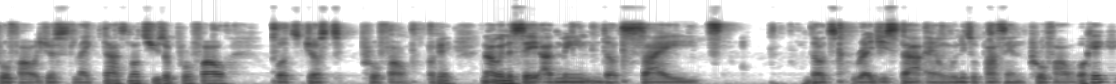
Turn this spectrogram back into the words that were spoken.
profile just like that not user profile but just profile okay? Now we're going to say admin dot site dot register and we need to pass in profile okay?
